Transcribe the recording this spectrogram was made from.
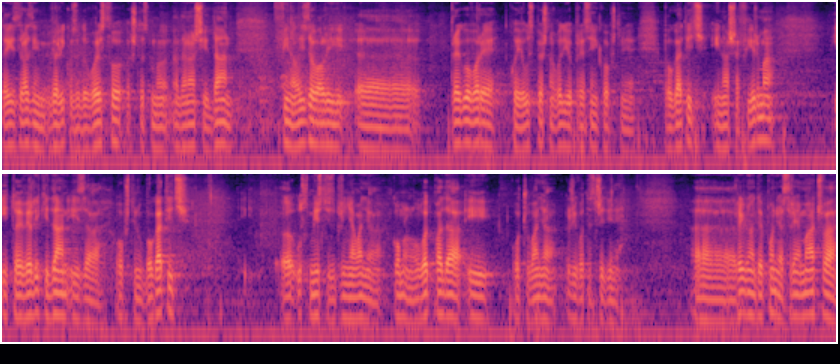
da izrazim veliko zadovoljstvo što smo na današnji dan finalizovali e, pregovore koje je uspešno vodio predsjednik opštine Bogatić i naša firma i to je veliki dan i za opštinu Bogatić e, u smislu zbrinjavanja komunalnog otpada i očuvanja životne sredine. Regionalna deponija Srema Mačva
